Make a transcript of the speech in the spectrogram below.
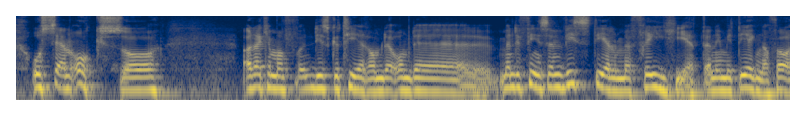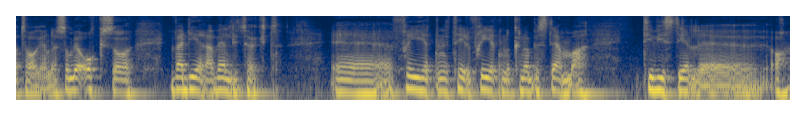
och sen också Ja, där kan man diskutera om det, om det... Men det finns en viss del med friheten i mitt egna företagande som jag också värderar väldigt högt. Eh, friheten i tid och friheten att kunna bestämma till viss del eh, ja,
